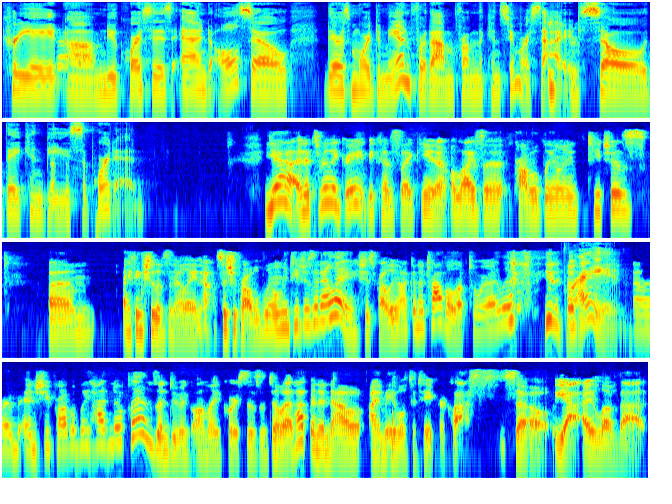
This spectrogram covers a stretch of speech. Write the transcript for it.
create yeah. um, new courses. And also, there's more demand for them from the consumer side. Mm-hmm. So they can be supported. Yeah. And it's really great because, like, you know, Eliza probably only teaches um, I think she lives in LA now, so she probably only teaches in LA. She's probably not going to travel up to where I live, you know? right? Um, and she probably had no plans on doing online courses until that happened, and now I'm able to take her class. So yeah, I love that.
